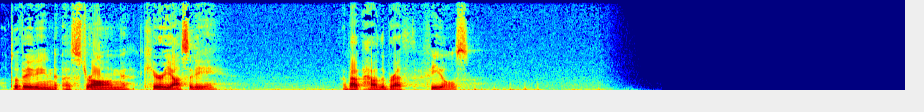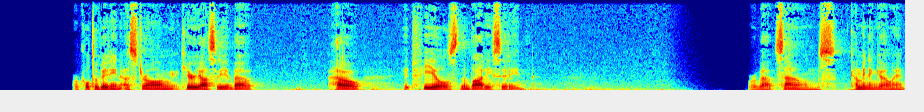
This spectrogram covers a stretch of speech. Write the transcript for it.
Cultivating a strong curiosity about how the breath feels. Or cultivating a strong curiosity about how it feels the body sitting. Or about sounds coming and going.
